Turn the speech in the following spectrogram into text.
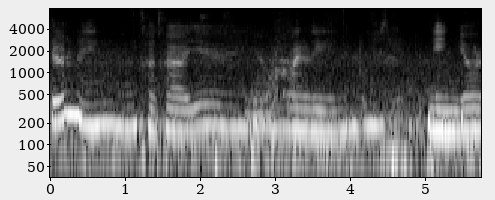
Đứa này khờ khờ với vô quay liền. Nhìn vô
